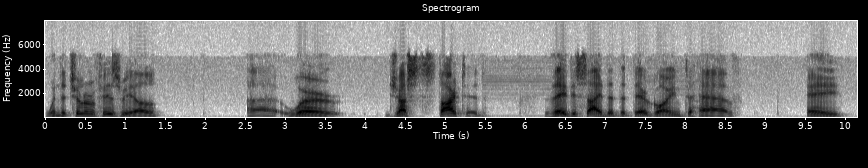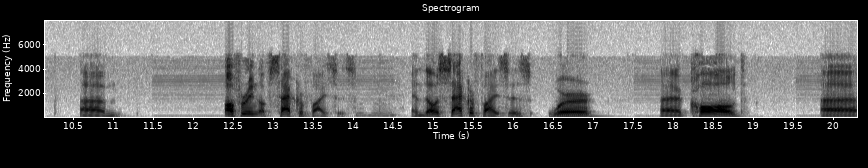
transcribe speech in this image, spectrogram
when the children of Israel uh, were just started, they decided that they're going to have a um, offering of sacrifices, and those sacrifices were uh, called uh,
